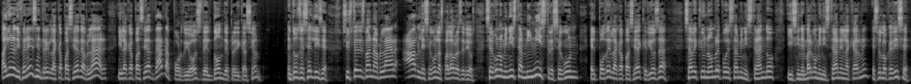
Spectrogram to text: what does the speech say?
Hay una diferencia entre la capacidad de hablar y la capacidad dada por Dios del don de predicación. Entonces él dice, si ustedes van a hablar, hable según las palabras de Dios. Si alguno ministra, ministre según el poder, la capacidad que Dios da. ¿Sabe que un hombre puede estar ministrando y sin embargo ministrar en la carne? Eso es lo que dice.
